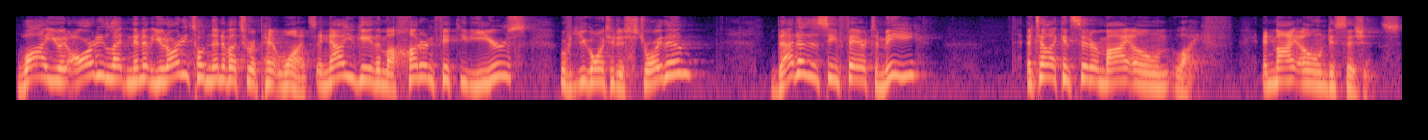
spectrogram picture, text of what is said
Why you had already let Nineveh, you'd already told Nineveh to repent once, and now you gave them 150 years before you're going to destroy them? That doesn't seem fair to me until I consider my own life and my own decisions.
